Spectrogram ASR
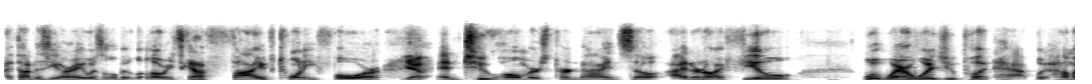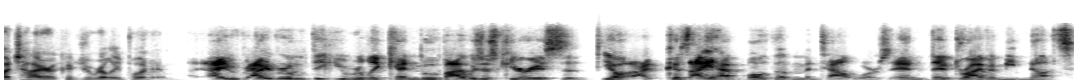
I thought his ERA was a little bit lower. He's got a 524 yep. and two homers per nine. So I don't know. I feel well, where would you put Happ? How much higher could you really put him? I, I don't think you really can move. I was just curious, you know, because I, I, have both of them in Tout Wars, and they're driving me nuts.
